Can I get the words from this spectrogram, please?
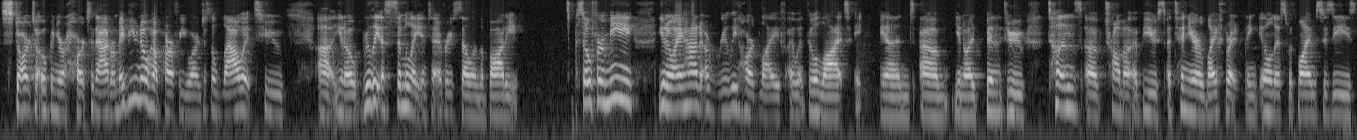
start to open your heart to that. Or maybe you know how powerful you are and just allow it to, uh, you know, really assimilate into every cell in the body. So for me, you know, I had a really hard life. I went through a lot and um, you know I'd been through tons of trauma, abuse, a ten-year life-threatening illness with Lyme's disease,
